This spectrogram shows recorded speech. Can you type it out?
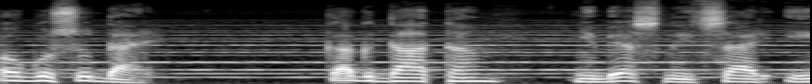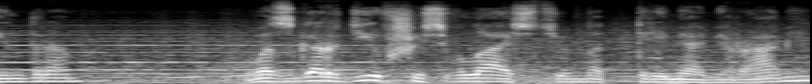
«О государь, когда-то небесный царь Индра, возгордившись властью над тремя мирами,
